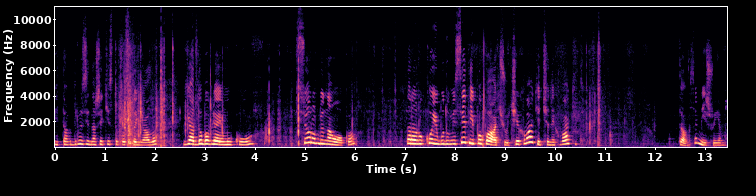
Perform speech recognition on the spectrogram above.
І так, друзі, наше тісто постояло. Я додаю муку. Все роблю на око. Зараз рукою буду місити і побачу, чи хватить, чи не хватить. Так, замішуємо.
